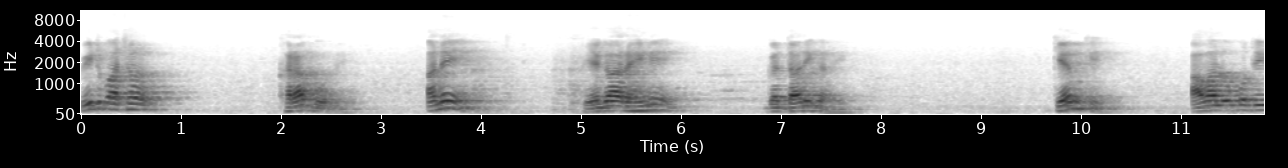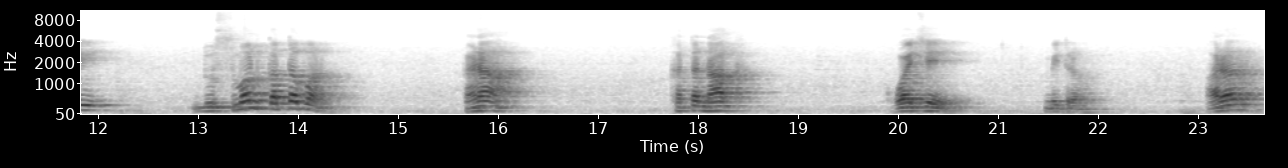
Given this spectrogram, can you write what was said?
પીઠ પાછળ ખરાબ બોલે. અને ભેગા રહીને ગદ્દારી કરે. કેમ કે આવા લોકોથી દુશ્મન કરતાં પણ ઘણા ખતરનાક હોય છે, મિત્ર. હર હર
